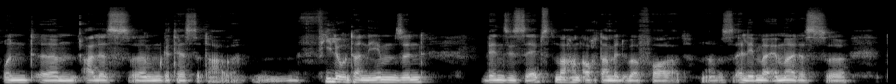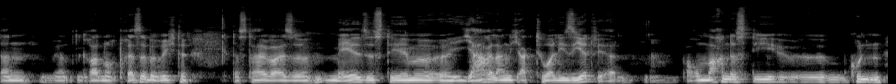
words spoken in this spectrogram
und ähm, alles ähm, getestet habe. Viele Unternehmen sind wenn sie es selbst machen, auch damit überfordert. Das erleben wir immer, dass äh, dann, wir hatten gerade noch Presseberichte, dass teilweise Mailsysteme äh, jahrelang nicht aktualisiert werden. Warum machen das die äh, Kunden?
